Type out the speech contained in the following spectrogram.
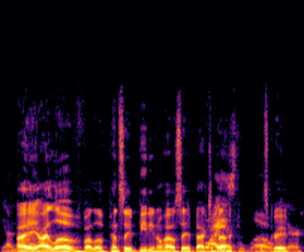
Yeah, no I way. I love I love Penn State beating Ohio State back to back. That's great. here.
